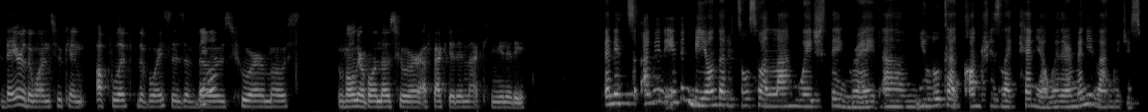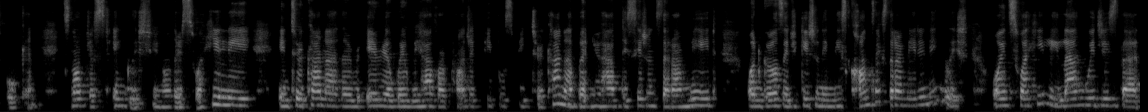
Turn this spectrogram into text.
they are the ones who can uplift the voices of those who are most vulnerable and those who are affected in that community and it's i mean even beyond that it's also a language thing right? Um, you look at countries like kenya where there are many languages spoken. It's not just english you know there's swahili in turkana the area where we have our project people speak turkana but you have decisions that are made on girls education in these contexts that are made in english or in swahili languages that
